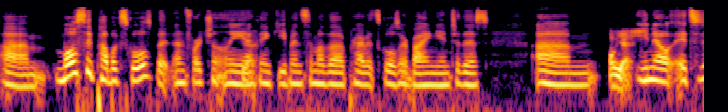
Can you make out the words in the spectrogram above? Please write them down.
um, mostly public schools, but unfortunately, Yeah. I think even some of the private schools are buying into this. Um, Oh, yes. you know, it's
